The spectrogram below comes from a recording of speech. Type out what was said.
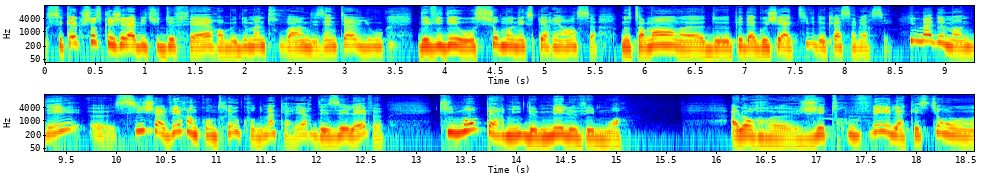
C'est quelque chose que j'ai l'habitude de faire. On me demande souvent des interviews, des vidéos sur mon expérience, notamment euh, de pédagogie active de classe MRC. Il m'a demandé euh, si j'avais rencontré au cours de ma carrière des élèves qui m'ont permis de m'élever moi. Alors, j'ai trouvé la question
